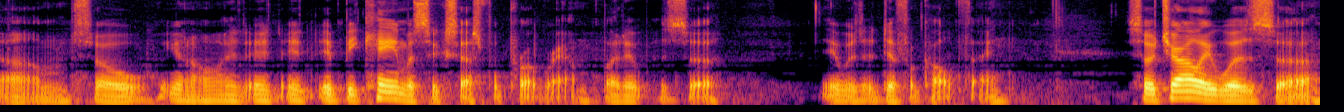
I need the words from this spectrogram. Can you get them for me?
Um, so you know, it, it, it, became a successful program, but it was a, it was a difficult thing. So Charlie was uh,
